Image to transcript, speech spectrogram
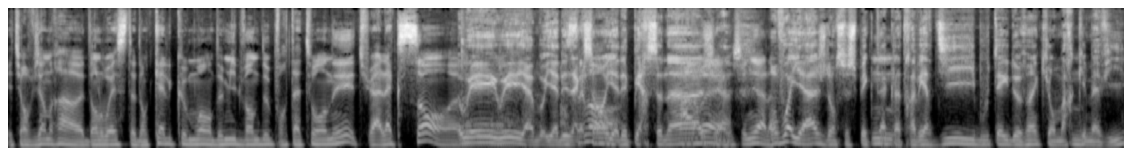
Et tu reviendras euh, dans l'Ouest dans quelques mois en 2022 pour ta tournée. Tu as l'accent. euh, Oui, oui, il y a, il y a des accents, il y a des Ah personnages. ouais, il y a- génial. On voyage dans ce spectacle Mm. à travers dix bouteilles de vin qui ont marqué Mm. ma vie.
